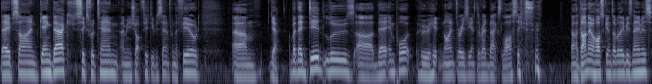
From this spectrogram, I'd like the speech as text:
They've signed Gang Dak, six foot ten. I mean, shot fifty percent from the field. Um, yeah, but they did lose uh, their import, who hit nine threes against the Redbacks last season. uh, Darnell Hoskins, I believe his name is.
